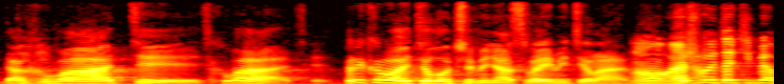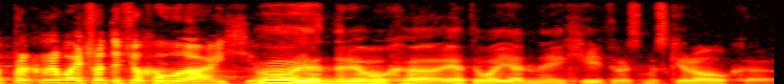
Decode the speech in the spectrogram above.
Да хватит, хватит. Прикройте лучше меня своими телами. Ну, а что это тебя прокрывает, что ты все ховаешься? Ой, Андрюха, это военная хитрость, маскировка.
